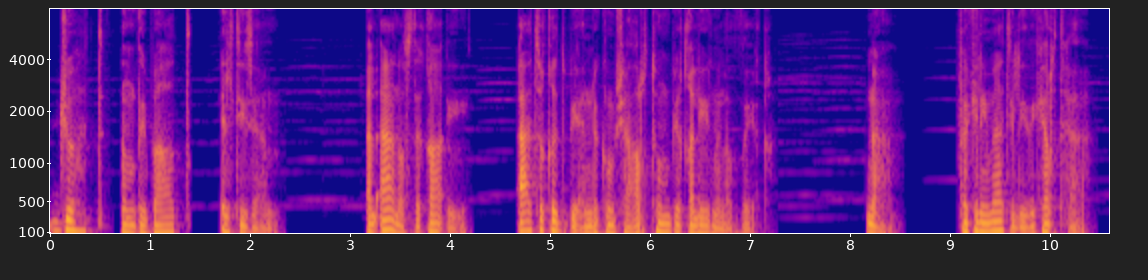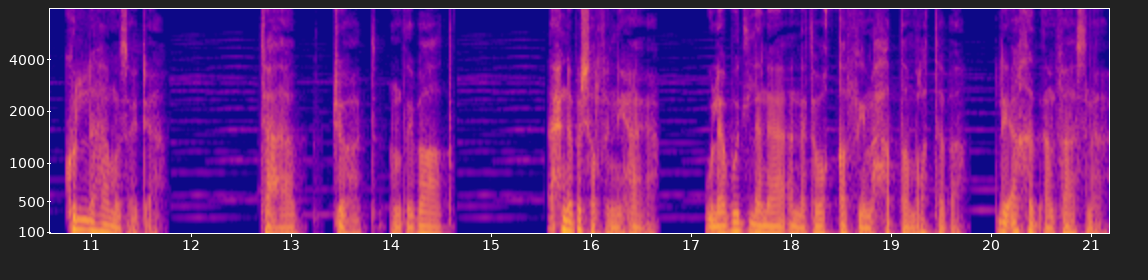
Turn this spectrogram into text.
جهد انضباط التزام. الآن أصدقائي أعتقد بأنكم شعرتم بقليل من الضيق. نعم. فكلماتي اللي ذكرتها كلها مزعجة. تعب جهد انضباط. إحنا بشر في النهاية ولابد لنا أن نتوقف في محطة مرتبة لأخذ أنفاسنا.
